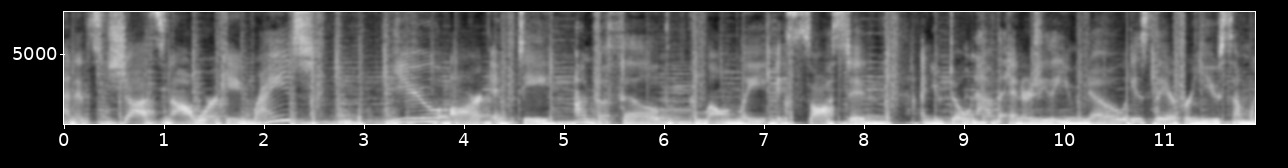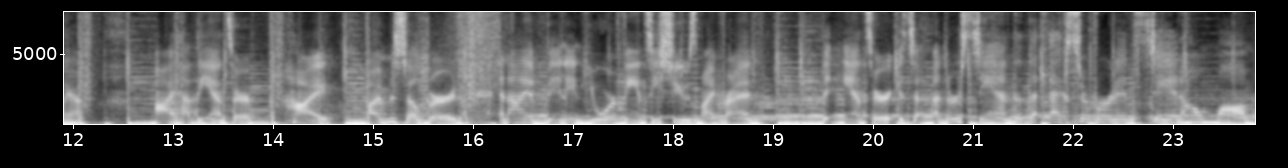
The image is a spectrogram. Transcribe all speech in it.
And it's just not working, right? You are empty, unfulfilled, lonely, exhausted, and you don't have the energy that you know is there for you somewhere. I have the answer. Hi, I'm Michelle Byrd, and I have been in your fancy shoes, my friend. The answer is to understand that the extroverted stay at home mom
